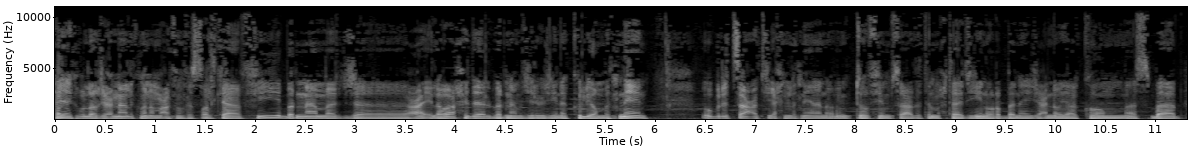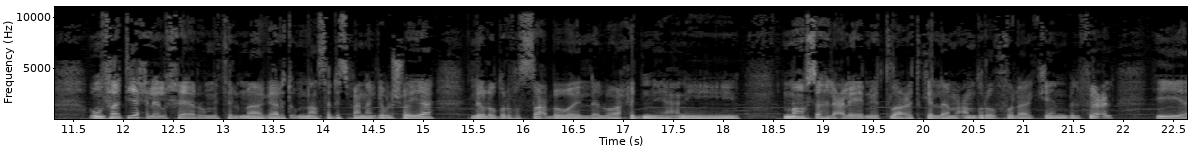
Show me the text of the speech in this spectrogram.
حياكم الله رجعنا لكم. وأنا معكم فيصل كاف في برنامج آه، عائلة واحدة البرنامج اللي بيجينا كل يوم اثنين. وبنتساعد فيه إحنا الاثنين أنا وأنتم في مساعدة المحتاجين وربنا يجعلنا وياكم أسباب ومفاتيح للخير. ومثل ما قالت أم ناصر اللي سمعنا قبل شوية لولا الظروف الصعبة وإلا الواحد يعني ما هو سهل عليه إنه يطلع يتكلم عن ظروفه لكن بالفعل هي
